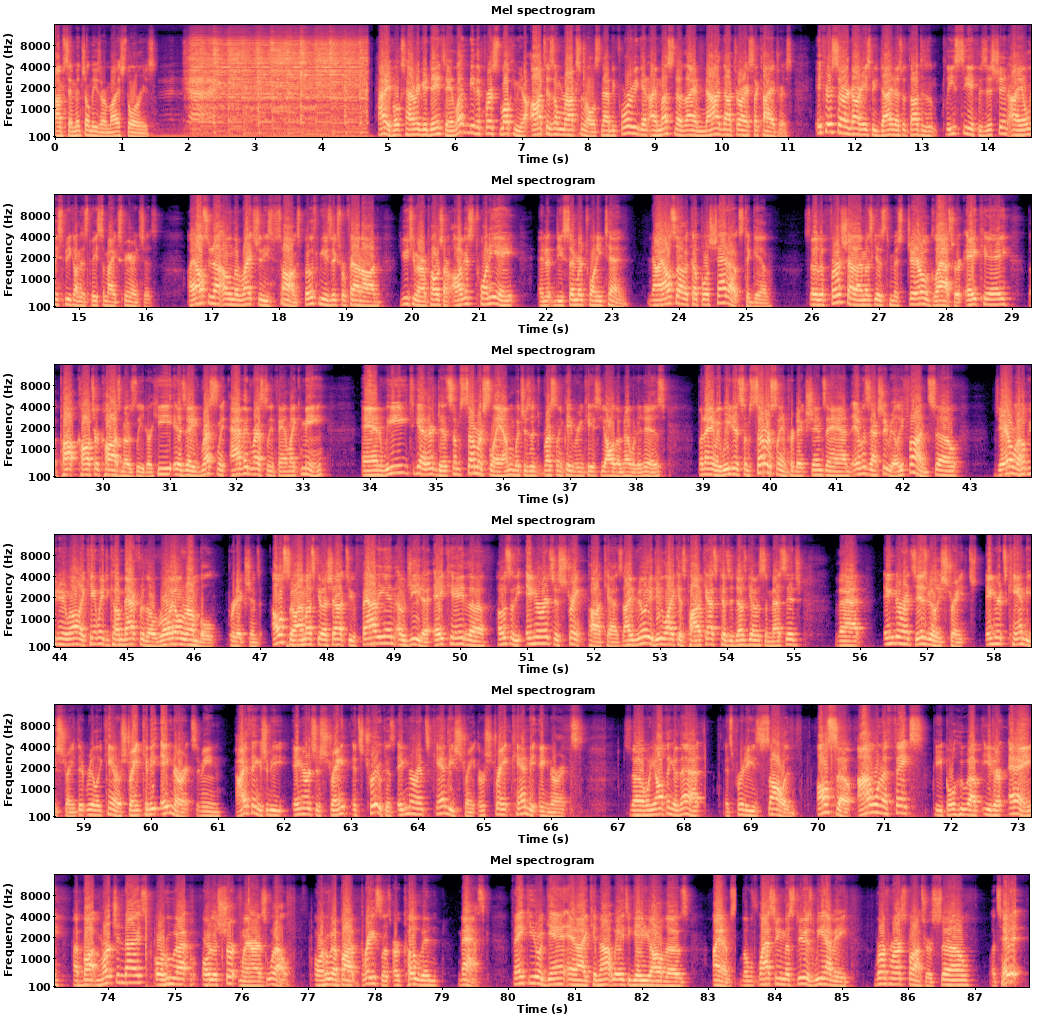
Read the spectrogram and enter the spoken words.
I'm Sam Mitchell, and these are my stories. Howdy, folks. Having a good day today. Let me be the first to welcome you to Autism Rocks and Rolls. Now, before we begin, I must know that I am not a doctor or a psychiatrist. If your son or daughter needs to be diagnosed with autism, please see a physician. I only speak on this based on my experiences. I also do not own the rights to these songs. Both musics were found on YouTube and are published on August 28 and December 2010. Now, I also have a couple of shout outs to give. So, the first shout out I must give is to Miss Gerald Glasser, aka the Pop Culture Cosmos leader. He is a wrestling avid wrestling fan like me, and we together did some SummerSlam, which is a wrestling paper in case y'all don't know what it is. But anyway, we did some SummerSlam predictions, and it was actually really fun. So, Gerald, I hope you're doing well. I can't wait to come back for the Royal Rumble predictions. Also, I must give a shout out to Fabian Ojeda, aka the host of the Ignorance is Strength podcast. I really do like his podcast because it does give us a message that ignorance is really strength. Ignorance can be strength. It really can. Or strength can be ignorance. I mean, I think it should be ignorance is strength. It's true because ignorance can be strength, or strength can be ignorance. So when y'all think of that, it's pretty solid. Also, I want to thank people who have either A have bought merchandise or who have, or the shirt winner as well, or who have bought bracelets or COVID mask. Thank you again, and I cannot wait to give you all those items. The last thing we must do is we have a word from our sponsor, so let's hit it.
